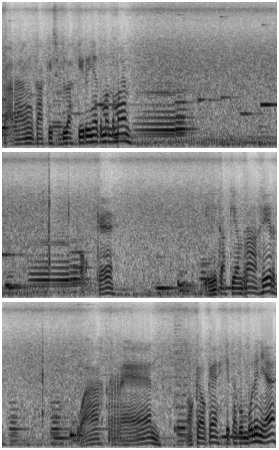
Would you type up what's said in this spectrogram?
Sekarang kaki sebelah kirinya teman-teman. Oke. Ini kaki yang terakhir. Wah, keren. Oke, oke, kita kumpulin ya.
